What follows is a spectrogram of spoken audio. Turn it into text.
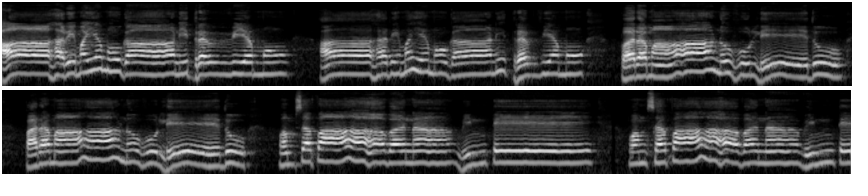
ఆ హరిమయము గాని ద్రవ్యము. ఆ హరిమయము గాని ద్రవ్యము. పరమాణువు లేదు. పరమాణువు లేదు వంశపావన వింటే. వంశపావన వింటే.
